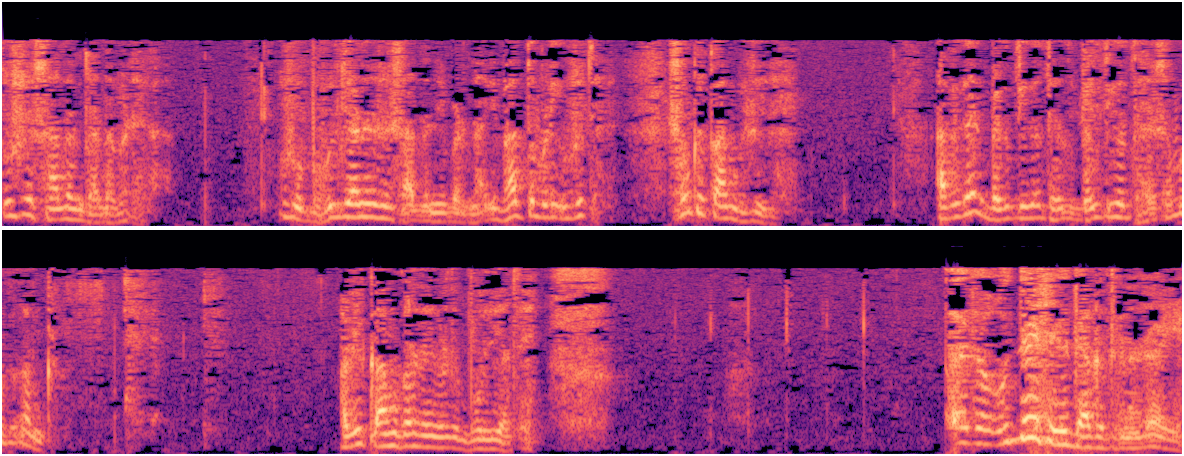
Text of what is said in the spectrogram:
तो उससे साधन ज़्यादा बढ़ेगा। उसको भूल जाने से साधन नहीं बढ़ना। ये बात तो बड़ी उचित है। सबके काम की चीज़ है। अब व्यक्तिगत है तो व्यक्तिगत है, सबके काम का अभी काम करते करते भूल जाते तो उद्देश्य जागृत करना चाहिए।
